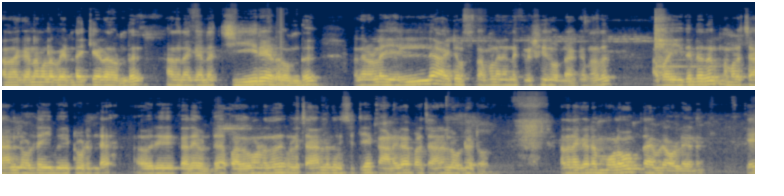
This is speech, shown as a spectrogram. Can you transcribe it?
അതിനൊക്കെ നമ്മളെ വെണ്ടയ്ക്കയുടെ ഉണ്ട് അതിനൊക്കെ തന്നെ ചീരയുടെ ഉണ്ട് അങ്ങനെയുള്ള എല്ലാ ഐറ്റംസും നമ്മൾ തന്നെ കൃഷി ചെയ്ത് ഉണ്ടാക്കുന്നത് അപ്പോൾ ഇതിന്റെതും നമ്മുടെ ചാനലുണ്ട് ഈ ബീട്രൂട്ടിന്റെ ഒരു കഥയുണ്ട്. അപ്പോൾ അതുകൊണ്ട് നമ്മുടെ ചാനൽ ഒന്ന് വിസിറ്റ് ചെയ്യാൻ കാണുക. നമ്മുടെ ചാനലുണ്ട് കേട്ടോ. അതിനൊക്കെ തന്നെ മുളകും ഇവിടെ ഉള്ളതാണ്. ഓക്കെ.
